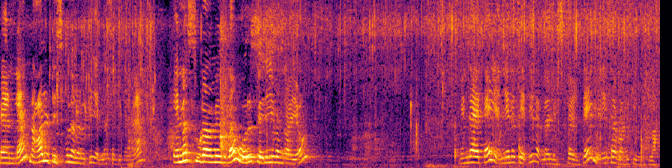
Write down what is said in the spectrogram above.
பேனில் நாலு டீஸ்பூன் அளவுக்கு எண்ணெய் சேர்த்துக்கோங்க. எண்ணெய் சூடாமல் இதில் ஒரு பெரிய வெங்காயம் வெங்காயத்தை எண்ணெயில் சேர்த்து நல்லா மிக்ஸ் பண்ணிட்டு லேசாக வதக்கி விட்டுக்கலாம்.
